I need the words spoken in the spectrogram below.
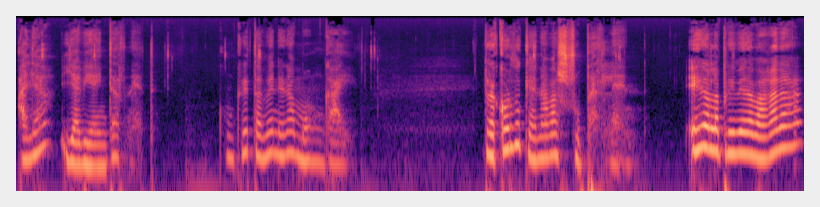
Allà hi havia internet. Concretament era Montgai. Recordo que anava superlent. Era la primera vegada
